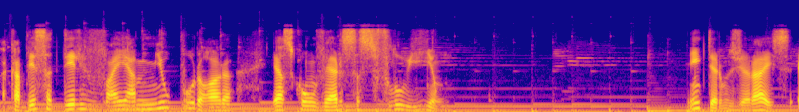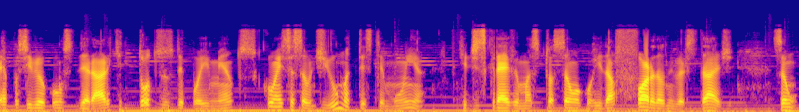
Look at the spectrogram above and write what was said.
A cabeça dele vai a mil por hora e as conversas fluíam. Em termos gerais, é possível considerar que todos os depoimentos, com exceção de uma testemunha que descreve uma situação ocorrida fora da universidade, são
